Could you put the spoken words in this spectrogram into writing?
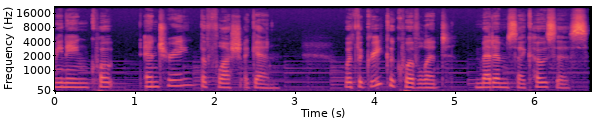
meaning, quote, entering the flesh again, with the Greek equivalent, metempsychosis,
